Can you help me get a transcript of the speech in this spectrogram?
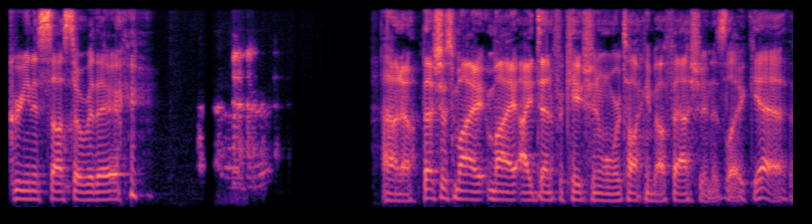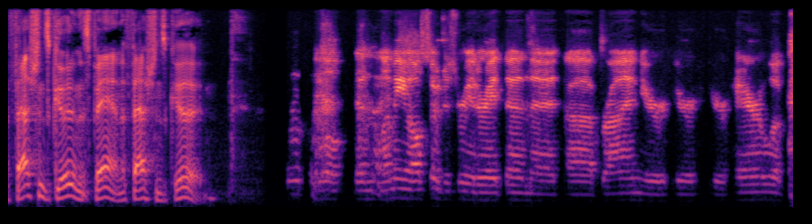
green is sus over there. I don't know. That's just my my identification when we're talking about fashion is like, yeah, the fashion's good in this band. The fashion's good. Well, then let me also just reiterate then that uh, Brian, your your your hair looks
